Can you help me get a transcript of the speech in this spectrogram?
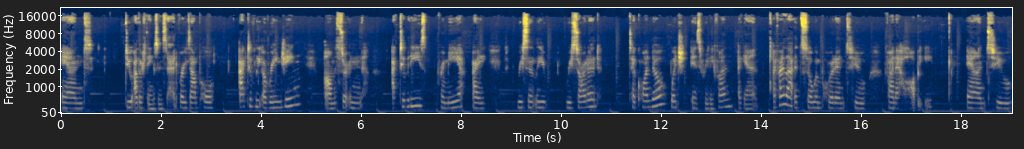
and do other things instead. For example, actively arranging um, certain activities. For me, I recently restarted taekwondo, which is really fun. Again, I find that it's so important to find a hobby and to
